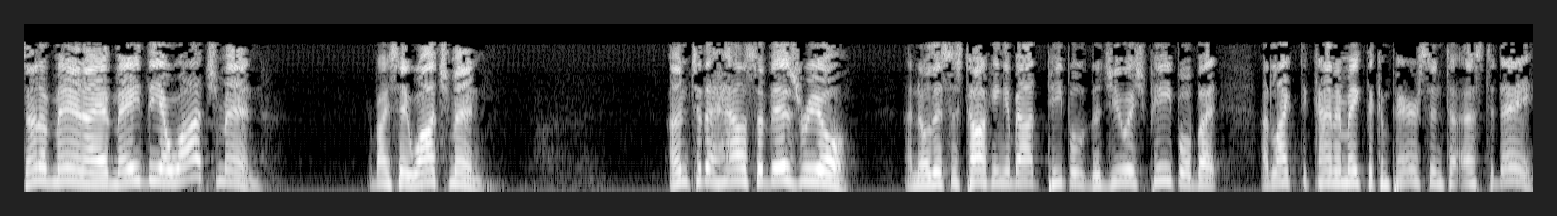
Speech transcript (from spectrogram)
Son of man, I have made thee a watchman. Everybody say, watchman. Unto the house of Israel. I know this is talking about people, the Jewish people, but I'd like to kind of make the comparison to us today.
